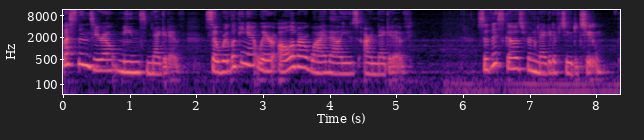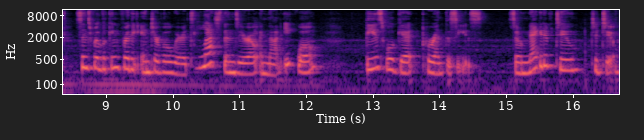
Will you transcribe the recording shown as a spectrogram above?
less than 0 means negative. So we're looking at where all of our y values are negative. So this goes from negative 2 to 2. Since we're looking for the interval where it's less than 0 and not equal, these will get parentheses. So negative 2 to 2.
